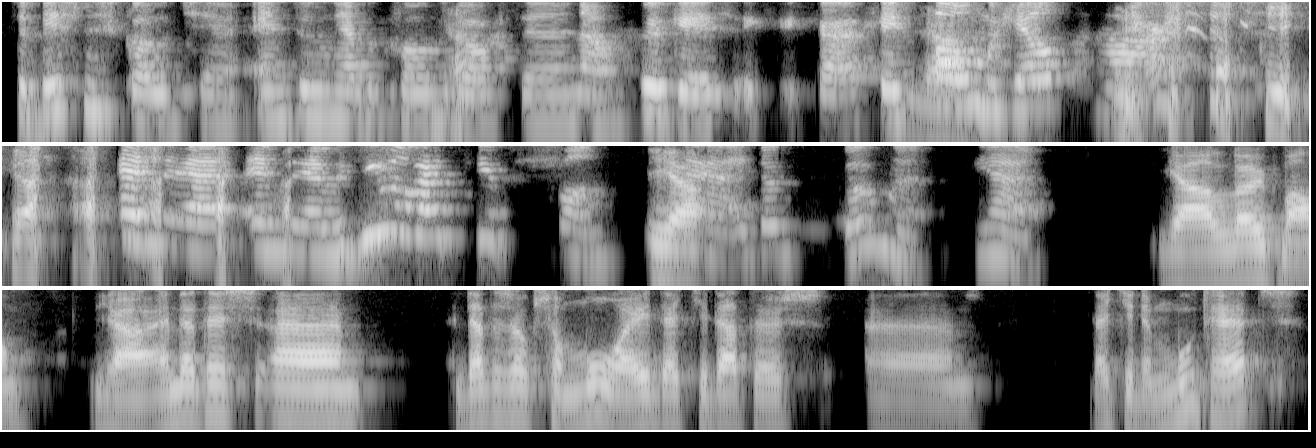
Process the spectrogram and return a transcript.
te business coachen. En toen heb ik gewoon gedacht, uh, nou, fuck it. Ik, ik uh, geef al mijn geld aan haar. ja. En, uh, en we zien wel waar het schip strandt. Ja. ja. zo is het gekomen. Ja. ja, leuk man. Ja, en dat is, dat is ook zo mooi dat je dat dus, ehm, dat je de moed hebt,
